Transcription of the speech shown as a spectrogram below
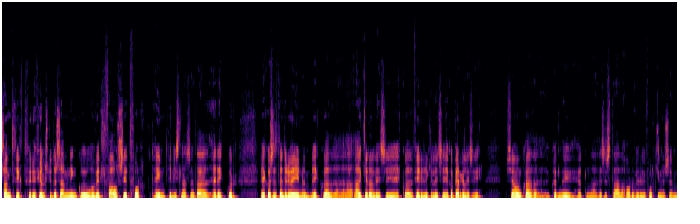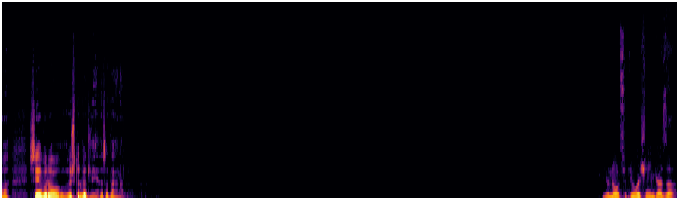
samþygt fyrir fjölskyldusamningu og vil fá sitt fólk heim til Íslands. En það er einhver, eitthvað sem stendur í veginum, eitthvað aðgerðarleysi, eitthvað fyriríkileysi, eitthvað bergaleysi. Sjáum hvað, hvernig hérna, þessi staða horfir við fólkinu sem að sefur á Östurvelli þessa dagana. You know, situation in Gaza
